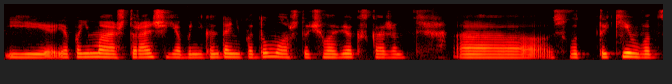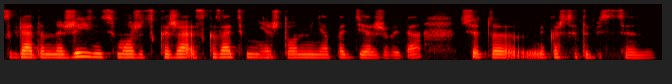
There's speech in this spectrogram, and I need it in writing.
И я понимаю, что раньше я бы никогда не подумала, что человек, скажем, а, с вот таким вот взглядом на жизнь сможет скажа сказать мне, что он меня поддерживает, да. Есть это, мне кажется, это бесценно.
